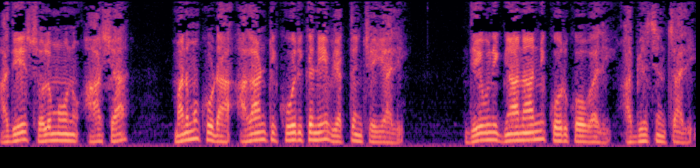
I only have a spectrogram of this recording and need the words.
అదే సొలమోను ఆశ మనము కూడా అలాంటి కోరికనే వ్యక్తం చేయాలి దేవుని జ్ఞానాన్ని కోరుకోవాలి అభ్యసించాలి.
